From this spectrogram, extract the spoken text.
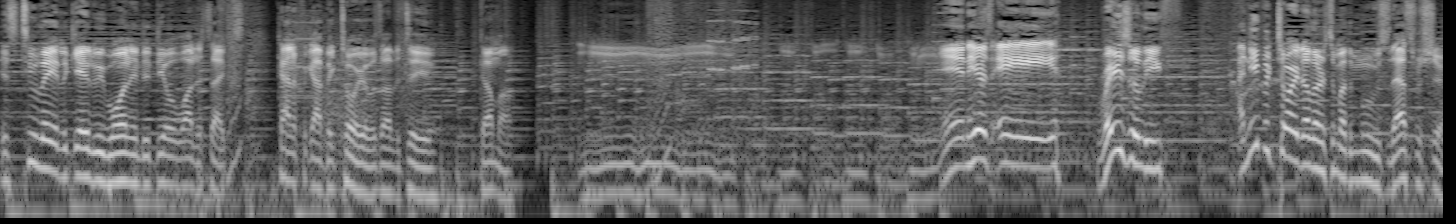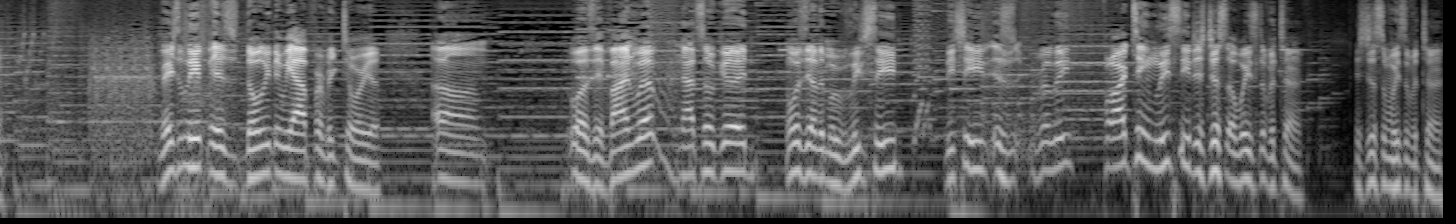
It's too late in the game be wanting to deal with water types. Kind of forgot Victoria was on the team. Come on. And here's a Razor Leaf. I need Victoria to learn some other moves, that's for sure. Razor Leaf is the only thing we have for Victoria. Um, what was it? Vine Whip? Not so good. What was the other move? Leech Seed? Leech Seed is really, for our team, Leech Seed is just a waste of a turn. It's just a waste of a turn.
